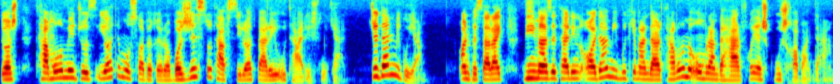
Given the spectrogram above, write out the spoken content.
داشت تمام جزئیات مسابقه را با جست و تفصیلات برای او تعریف می‌کرد. جدا می‌گویم. آن پسرک بیمزه ترین آدمی بود که من در تمام عمرم به حرفهایش گوش خواباندم.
